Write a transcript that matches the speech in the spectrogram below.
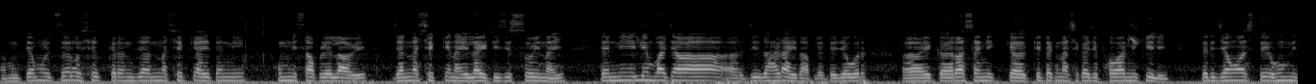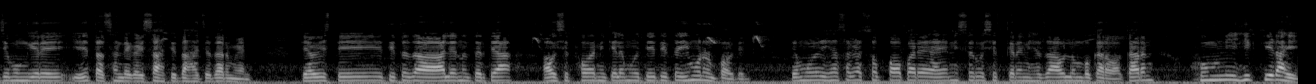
मग त्यामुळे सर्व शेतकऱ्यांना ज्यांना शक्य आहे त्यांनी हुमणी सापळे लावे ज्यांना शक्य नाही लाईटीची सोय नाही त्यांनी लिंबाच्या जी झाडं आहेत आपल्या त्याच्यावर एक रासायनिक कीटकनाशकाची फवारणी केली तरी जेव्हाच ते हुमणीचे मुंगेरे येतात संध्याकाळी सहा ते दहाच्या दरम्यान. त्यावेळेस ते तिथं जा आल्यानंतर त्या औषध फवारणी केल्यामुळे ते तिथंही मरण पावतील त्यामुळे ह्या सगळ्यात सोपा पर्याय आहे आणि सर्व शेतकऱ्यांनी ह्याचा अवलंब करावा. कारण हुमणी ही कीड आहे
